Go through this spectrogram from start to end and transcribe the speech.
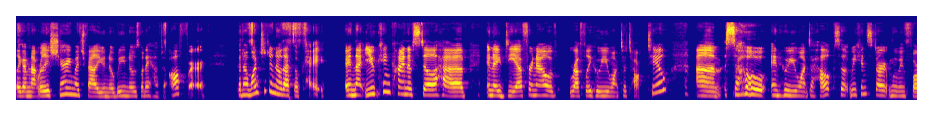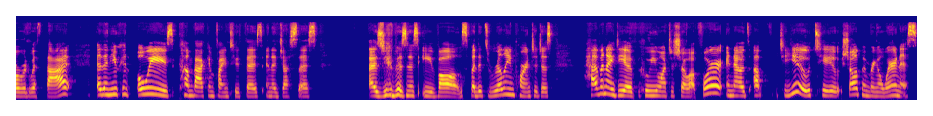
like I'm not really sharing much value, nobody knows what I have to offer, then I want you to know that's okay. And that you can kind of still have an idea for now of roughly who you want to talk to. Um, so, and who you want to help so that we can start moving forward with that. And then you can always come back and fine tooth this and adjust this as your business evolves. But it's really important to just have an idea of who you want to show up for. And now it's up to you to show up and bring awareness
